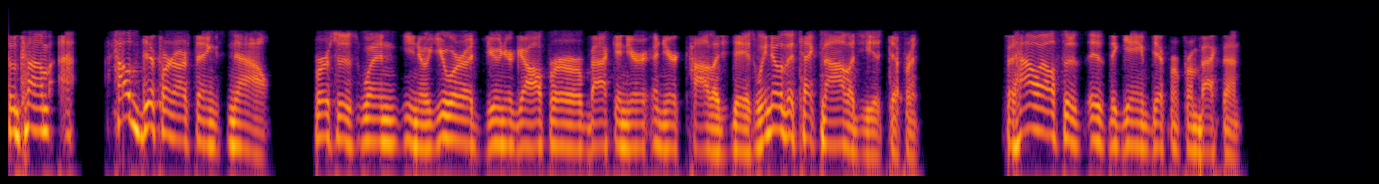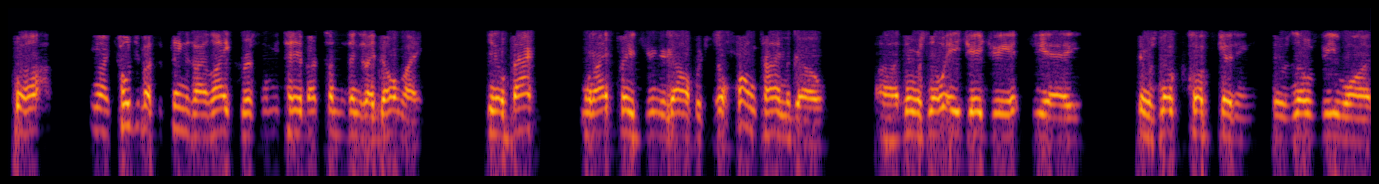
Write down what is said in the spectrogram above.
So, Tom, uh, how different are things now versus when you know you were a junior golfer or back in your in your college days? We know the technology is different, but how else is is the game different from back then? Well, you know, I told you about the things I like, Chris. Let me tell you about some of the things I don't like. You know, back when I played junior golf, which is a long time ago, uh, there was no AJGA, there was no club fitting, there was no V1,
